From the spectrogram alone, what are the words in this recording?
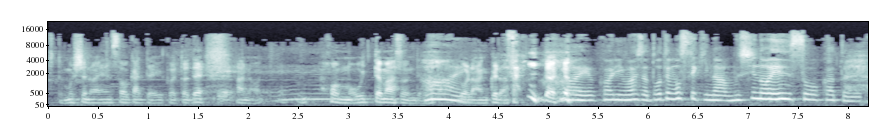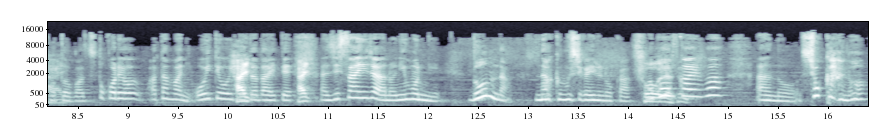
ちょっと虫の演奏家ということで、あの本も売ってますんで、はい、ご覧ください。みたいな。はい、わかりました。とても素敵な虫の演奏家という言葉、はい、ちょっとこれを頭に置いておいていただいて、はい、実際にじゃああの日本にどんな鳴く虫がいるのか、まあ、今回はあの初夏の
